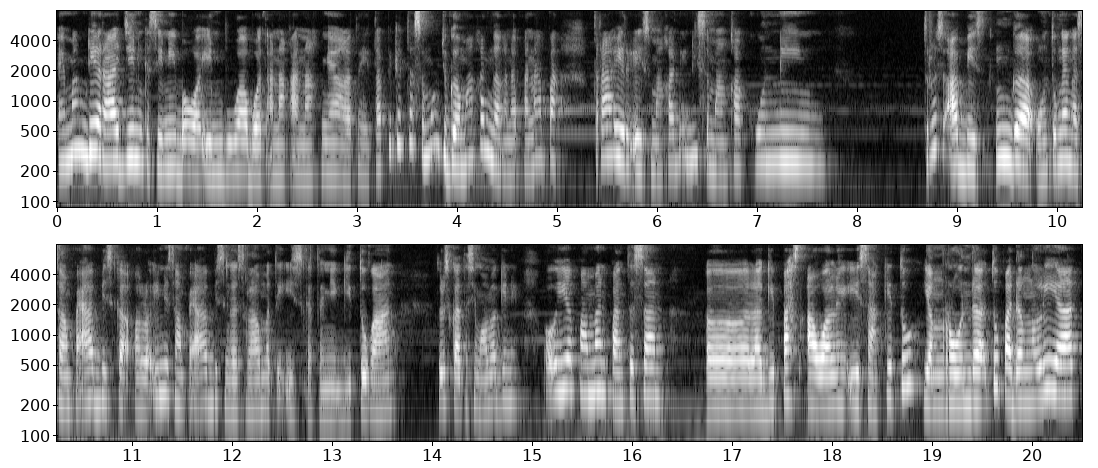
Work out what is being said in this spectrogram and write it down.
emang dia rajin ke sini bawain buah buat anak-anaknya katanya. Tapi kita semua juga makan nggak kenapa-napa. Terakhir Is makan ini semangka kuning. Terus abis, enggak, untungnya nggak sampai abis kak. Kalau ini sampai abis nggak selamat Is katanya gitu kan. Terus kata si mama gini, oh iya paman pantesan uh, lagi pas awalnya Is sakit tuh, yang ronda tuh pada ngeliat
